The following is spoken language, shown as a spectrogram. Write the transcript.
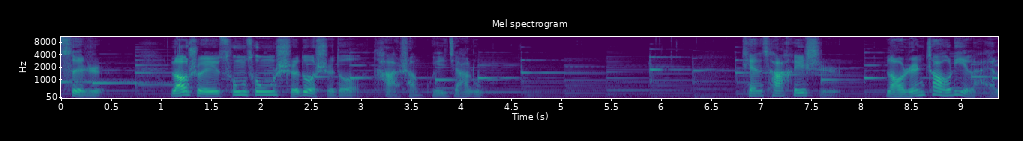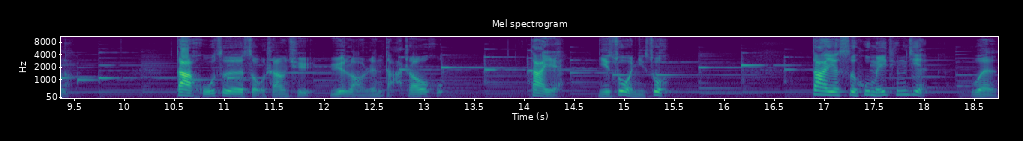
次日，老水匆匆拾掇拾掇，踏上归家路。天擦黑时，老人照例来了。大胡子走上去与老人打招呼：“大爷，你坐，你坐。”大爷似乎没听见，问：“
